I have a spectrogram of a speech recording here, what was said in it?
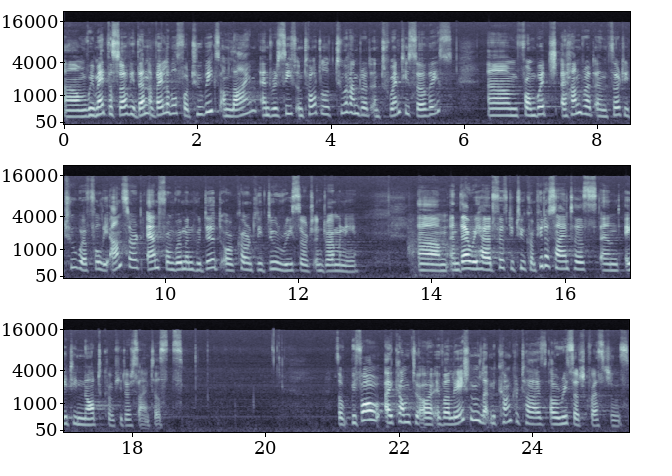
Um, we made the survey then available for two weeks online and received in total 220 surveys, um, from which 132 were fully answered and from women who did or currently do research in Germany. Um, and there we had 52 computer scientists and 80 not computer scientists. So before I come to our evaluation, let me concretize our research questions.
